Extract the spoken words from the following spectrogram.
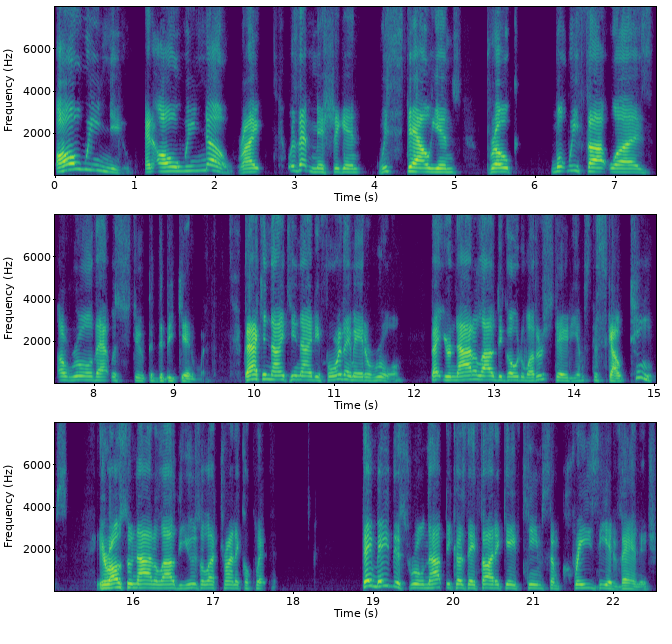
All we knew and all we know, right, was that Michigan with Stalions broke what we thought was a rule that was stupid to begin with. Back in 1994, they made a rule that you're not allowed to go to other stadiums to scout teams. You're also not allowed to use electronic equipment. They made this rule not because they thought it gave teams some crazy advantage,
